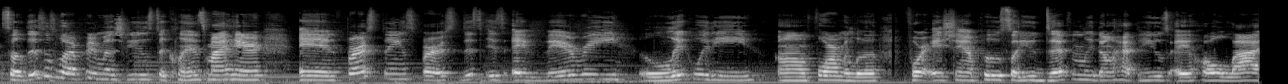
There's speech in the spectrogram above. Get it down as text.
So this is what I pretty much use to cleanse my hair. And first things first, this is a very liquidy um, formula for a shampoo. So you definitely don't have to use a whole lot.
